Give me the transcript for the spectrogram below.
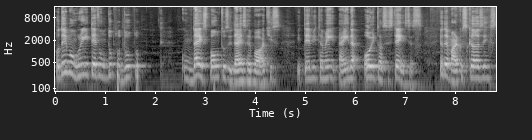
O Damon Green teve um duplo-duplo com 10 pontos e 10 rebotes e teve também ainda 8 assistências. E o DeMarcus Cousins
